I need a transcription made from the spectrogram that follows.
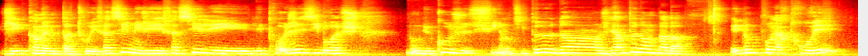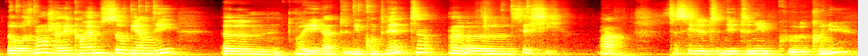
j'ai quand même pas tout effacé, mais j'ai effacé les, projets ZBrush. Donc du coup, je suis un petit peu dans, un peu dans le baba. Et donc pour les retrouver, heureusement, j'avais quand même sauvegardé, voyez, la tenue complète, celle-ci. Voilà. Ça, c'est des tenues connues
